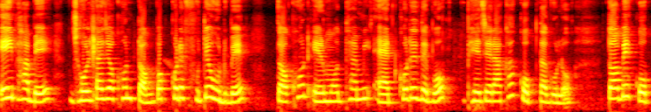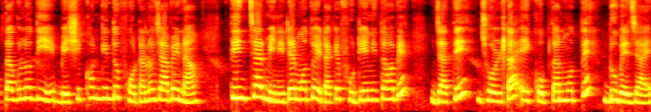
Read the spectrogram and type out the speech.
এইভাবে ঝোলটা যখন টকবক করে ফুটে উঠবে তখন এর মধ্যে আমি অ্যাড করে দেব ভেজে রাখা কোপ্তাগুলো। তবে কোপ্তাগুলো দিয়ে বেশিক্ষণ কিন্তু ফোটানো যাবে না। তিন চার মিনিটের মতো এটাকে ফুটিয়ে নিতে হবে যাতে ঝোলটা এই কোপ্তার মধ্যে ডুবে যায়।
